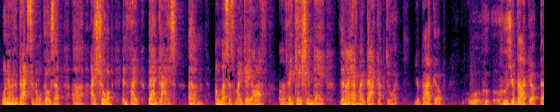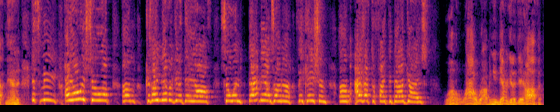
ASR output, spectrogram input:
Whenever the bat signal goes up, uh, I show up and fight bad guys. Um, unless it's my day off or a vacation day, then I have my backup do it. Your backup? Who, who's your backup, Batman? And it's me. I always show up, um, cause I never get a day off. So when Batman's on a vacation, um, I have to fight the bad guys. Whoa, wow, Robin, you never get a day off.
